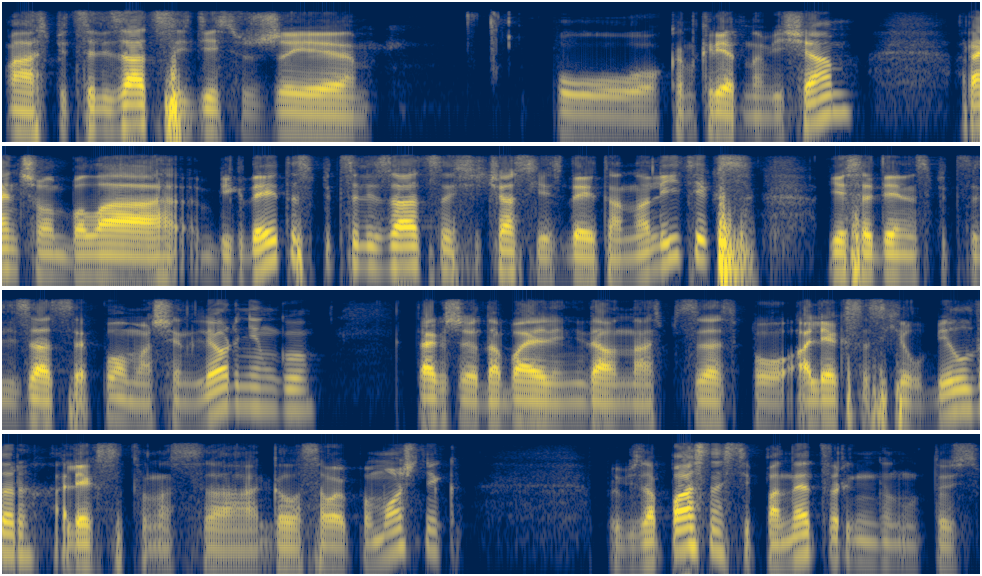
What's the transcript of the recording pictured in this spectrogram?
А, специализации здесь уже по конкретным вещам. Раньше он была Big Data специализация, сейчас есть Data Analytics, есть отдельная специализация по машин learning. Также добавили недавно специализацию по Alexa Skill Builder. Alexa это у нас а, голосовой помощник по безопасности, по нетворкингу. То есть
